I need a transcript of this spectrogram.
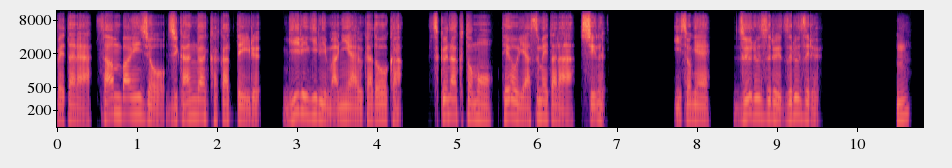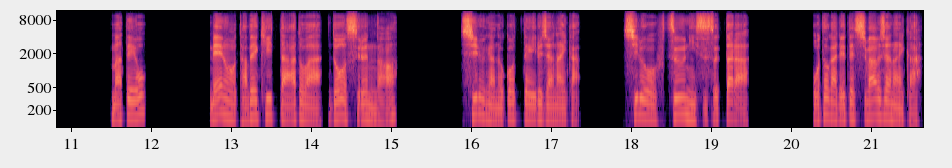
べたら3倍以上時間がかかっている。ギリギリ間に合うかどうか。少なくとも手を休めたら死ぬ。急げ、ずるずるずるずる。ん？待てよ。麺を食べきった後はどうするんだ？汁が残っているじゃないか。汁を普通にすすったら、音が出てしまうじゃないか。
